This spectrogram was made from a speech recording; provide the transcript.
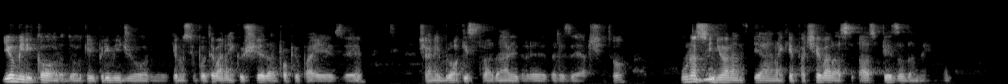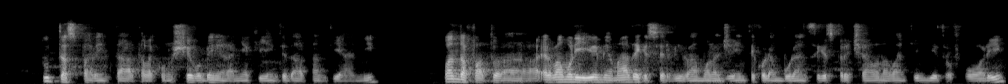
Io mi ricordo che i primi giorni, che non si poteva neanche uscire dal proprio paese, c'erano i blocchi stradali dell'esercito, una mm-hmm. signora anziana che faceva la, la spesa da me, tutta spaventata, la conoscevo bene, la mia cliente da tanti anni, quando ha fatto la... eravamo lì io e mia madre che servivamo la gente con le ambulanze che sfrecciavano avanti e indietro fuori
